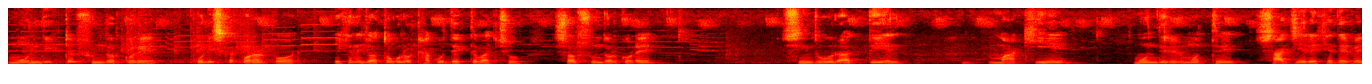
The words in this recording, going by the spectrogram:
মন্দিরটা সুন্দর করে পরিষ্কার করার পর এখানে যতগুলো ঠাকুর দেখতে পাচ্ছ, সব সুন্দর করে সিঁদুর আর তেল মাখিয়ে মন্দিরের মধ্যে সাজিয়ে রেখে দেবে।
